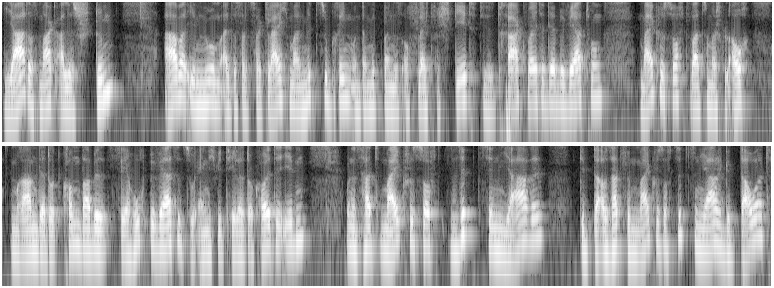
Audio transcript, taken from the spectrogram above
Ja, das mag alles stimmen, aber eben nur, um das als Vergleich mal mitzubringen und damit man das auch vielleicht versteht, diese Tragweite der Bewertung. Microsoft war zum Beispiel auch im Rahmen der Dotcom-Bubble sehr hoch bewertet, so ähnlich wie Teladoc heute eben. Und es hat Microsoft 17 Jahre also hat für Microsoft 17 Jahre gedauert,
